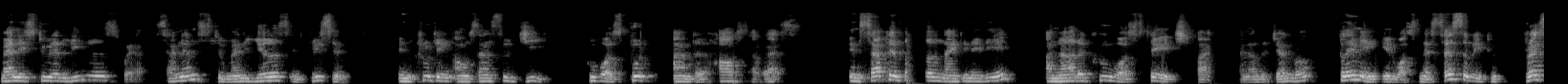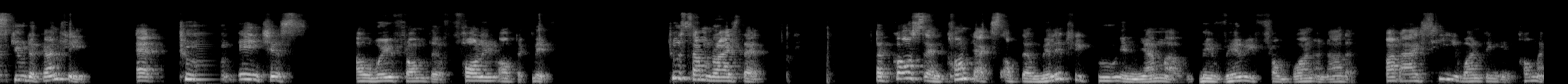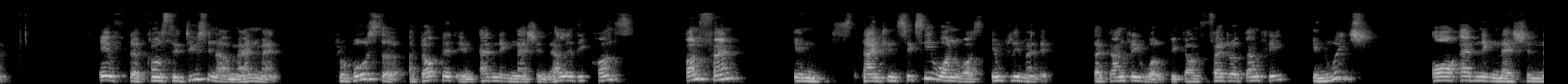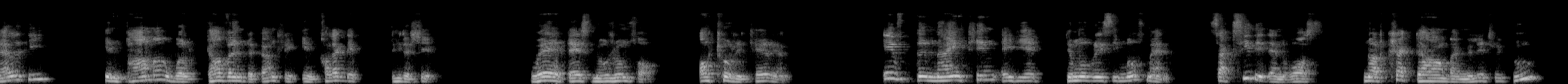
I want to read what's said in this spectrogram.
Many student leaders were sentenced to many years in prison, including Aung San Suu Kyi, who was put under house arrest. In September 1988, another coup was staged by another general, claiming it was necessary to rescue the country at two inches away from the falling of the cliff. To summarize that, the cause and context of the military coup in Myanmar may vary from one another, but I see one thing in common. If the constitutional amendment proposal adopted in ethnic nationality conference in 1961 was implemented, the country will become federal country in which all ethnic nationality in Burma will govern the country in collective leadership, where there's no room for authoritarian. If the 1988 democracy movement succeeded and was not cracked down by military coup,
